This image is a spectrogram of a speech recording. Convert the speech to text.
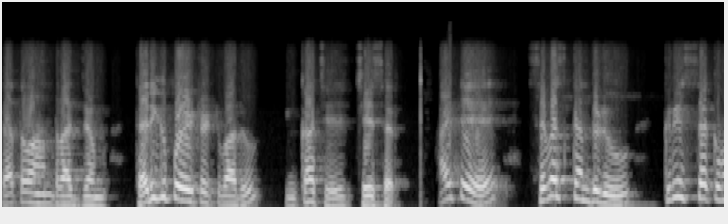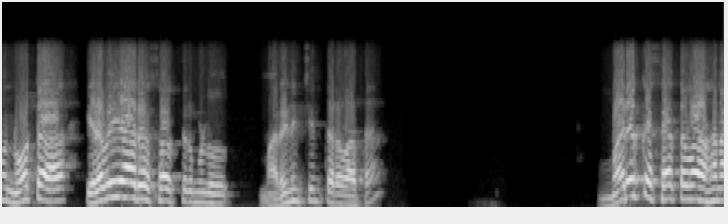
శాతవాహన రాజ్యం తరిగిపోయేటట్టు వారు ఇంకా చే చేశారు. అయితే శివస్కందుడు క్రీస్తకము నూట ఇరవై ఆరో సంవత్సరంలో మరణించిన తర్వాత మరొక శాతవాహన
